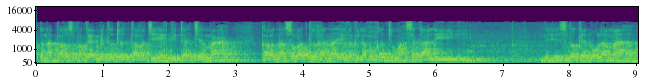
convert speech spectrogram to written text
kenapa harus pakai metode tarjih? Tidak jamak. Karena sholat gerhana yang Nabi lakukan cuma sekali. Sebagian ulama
